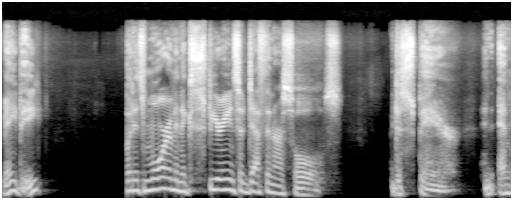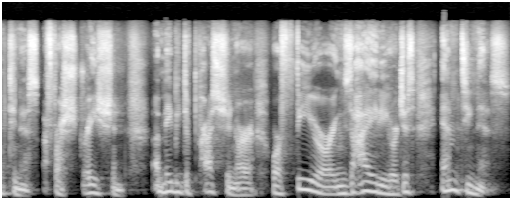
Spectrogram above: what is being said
maybe, but it's more of an experience of death in our souls, despair, an emptiness, a frustration, uh, maybe depression or, or fear or anxiety or just emptiness.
